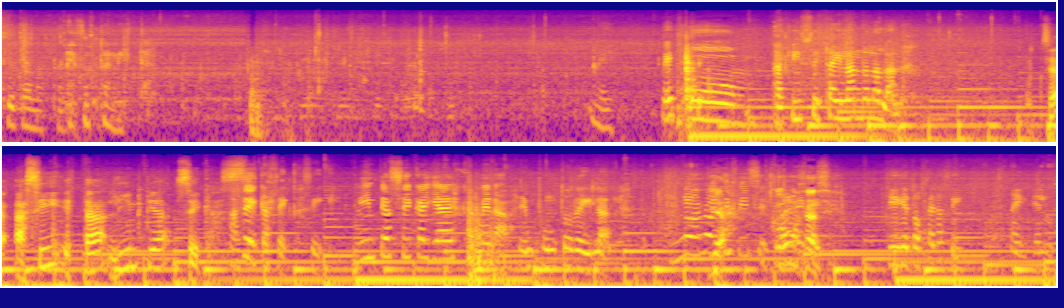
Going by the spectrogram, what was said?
Ese tono está listo. Eso está listo. Ahí. ¿Ves? Aquí se está hilando la lana. O sea, así está limpia, seca. Está seca, sí. Limpia, seca, ya escarmenada. En punto de hilarla. No, no Ya. es difícil. ¿Cómo se hace? Tiene que toser así. Ahí, el uso.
